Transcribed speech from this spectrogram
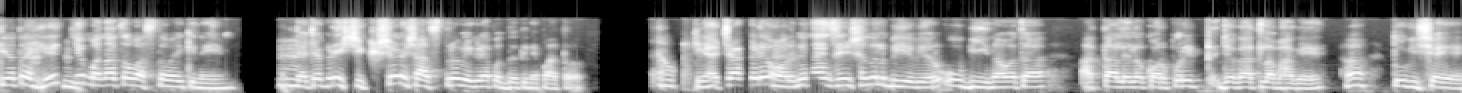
की आता हेच जे मनाचं वास्तव आहे की नाही त्याच्याकडे शिक्षण शास्त्र वेगळ्या पद्धतीने पाहतं. त्याच्याकडे ऑर्गनायझेशनल बिहेवियर ओबी नावाचा आता आलेला कॉर्पोरेट जगातला भाग आहे हा तो विषय आहे.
